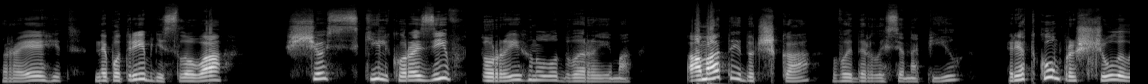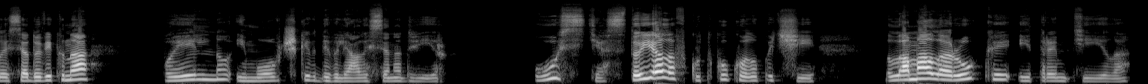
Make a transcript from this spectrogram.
регіт, непотрібні слова. Щось кілько разів торигнуло дверима, а мати й дочка видерлися на піл, рядком прищулилися до вікна, пильно і мовчки вдивлялися на двір. Устя стояла в кутку коло печі, ламала руки і тремтіла.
